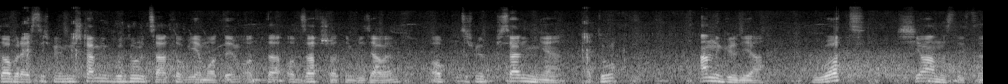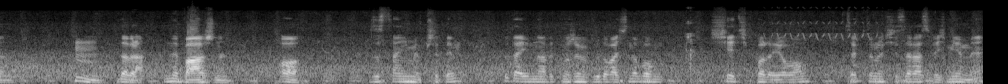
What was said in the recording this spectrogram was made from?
Dobra, jesteśmy mistrzami budulca, to wiem o tym, od, od zawsze o tym wiedziałem. O, cośmy pisali? Nie. A tu? Anglia. What? Siemano z tej strony. Hmm, dobra, nieważne. O, zostaniemy przy tym. Tutaj nawet możemy wbudować nową sieć kolejową, za którą się zaraz weźmiemy.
